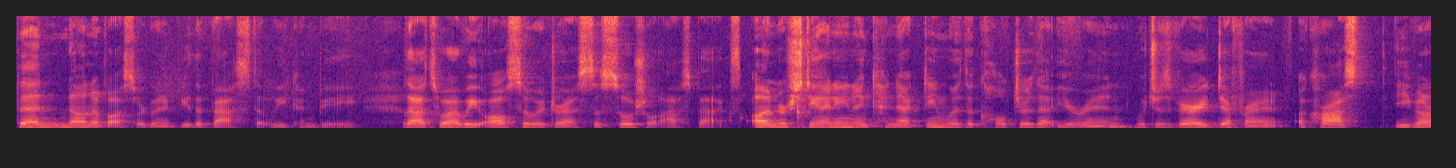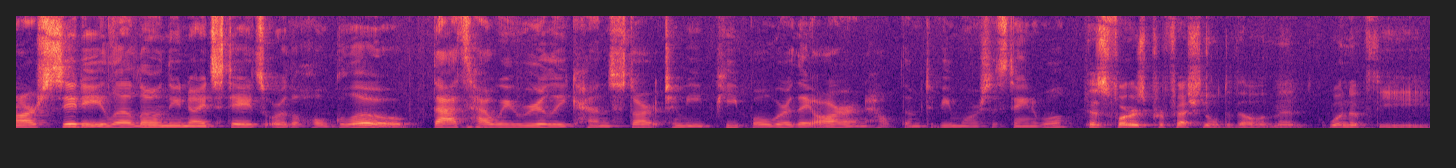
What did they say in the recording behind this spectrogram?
then none of us are going to be the best that we can be. That's why we also address the social aspects. Understanding and connecting with the culture that you're in, which is very different across even our city, let alone the United States or the whole globe. That's how we really can start to meet people where they are and help them to be more sustainable. As far as professional development, one of the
